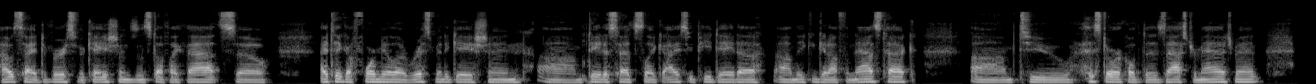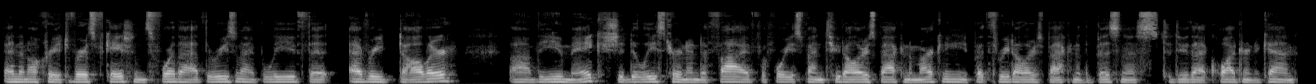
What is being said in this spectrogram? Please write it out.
outside diversifications and stuff like that so i take a formula risk mitigation um, data sets like icp data um, that you can get off the nasdaq um, to historical disaster management and then i'll create diversifications for that the reason i believe that every dollar um, that you make should at least turn into five before you spend two dollars back into marketing. You put three dollars back into the business to do that quadrant again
